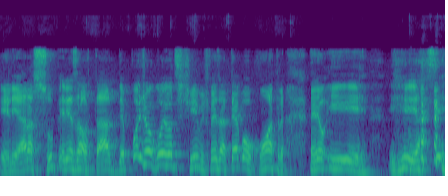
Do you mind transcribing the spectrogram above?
ele era super exaltado, depois jogou em outros times, fez até gol contra, entendeu? E... E assim.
